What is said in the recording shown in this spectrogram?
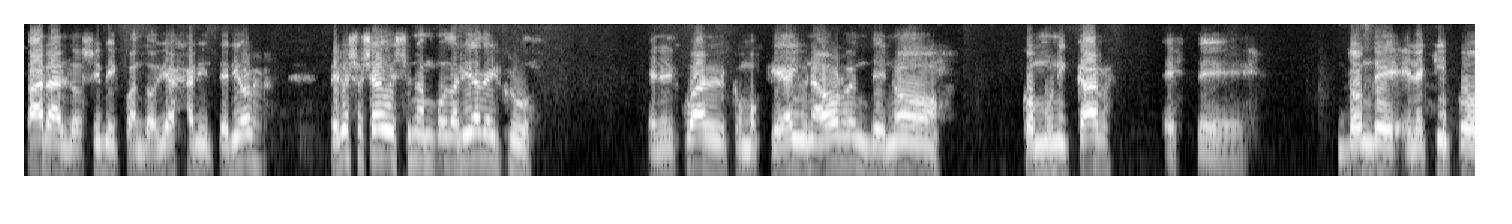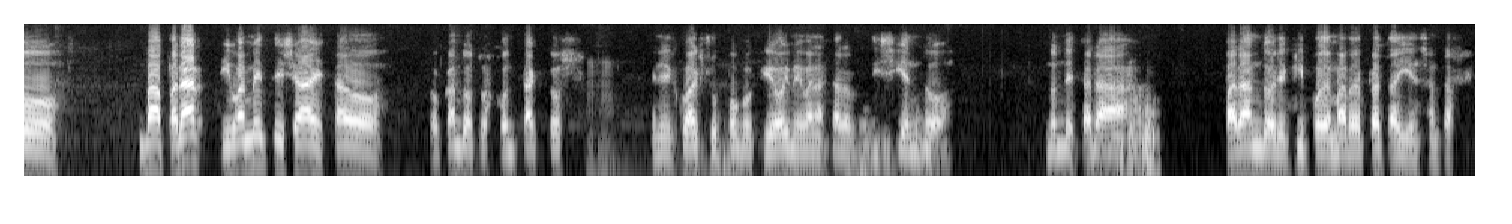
para Aldo Civi cuando viaja al interior, pero eso ya es una modalidad del club, en el cual como que hay una orden de no comunicar este, dónde el equipo va a parar. Igualmente ya he estado tocando otros contactos en el cual supongo que hoy me van a estar diciendo dónde estará parando el equipo de Mar del Plata ahí en Santa Fe.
